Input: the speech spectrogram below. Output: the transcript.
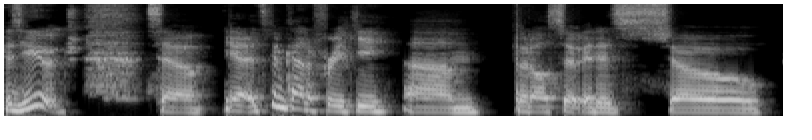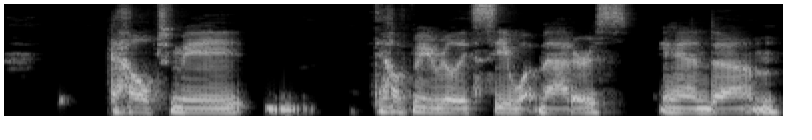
is huge so yeah it's been kind of freaky um, but also it is so helped me helped me really see what matters and um,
